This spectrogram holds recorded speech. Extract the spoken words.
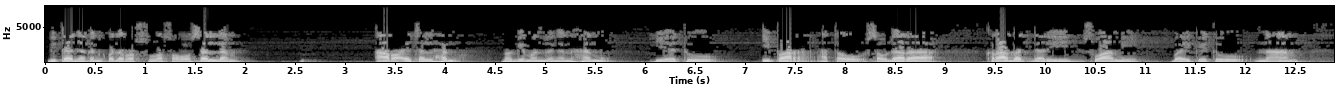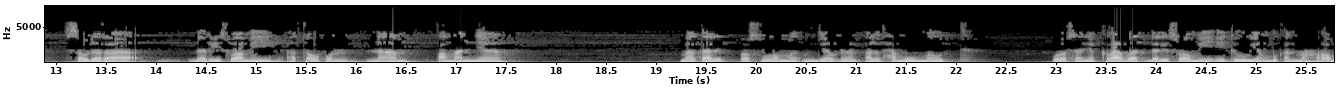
Ditanyakan kepada Rasulullah SAW Ara'ait al-ham? Bagaimana dengan hamu yaitu ipar atau saudara kerabat dari suami. Baik itu naam saudara dari suami ataupun naam pamannya maka Rasulullah menjawab dengan alhamu maut. Bahwasanya kerabat dari suami itu yang bukan mahram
